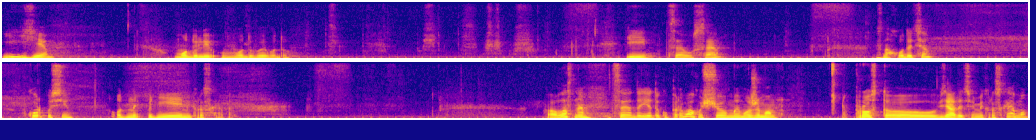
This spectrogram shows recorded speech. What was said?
І є модулі вводу-виводу. І це усе знаходиться в корпусі однієї мікросхеми. А, власне, це дає таку перевагу, що ми можемо просто взяти цю мікросхему,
